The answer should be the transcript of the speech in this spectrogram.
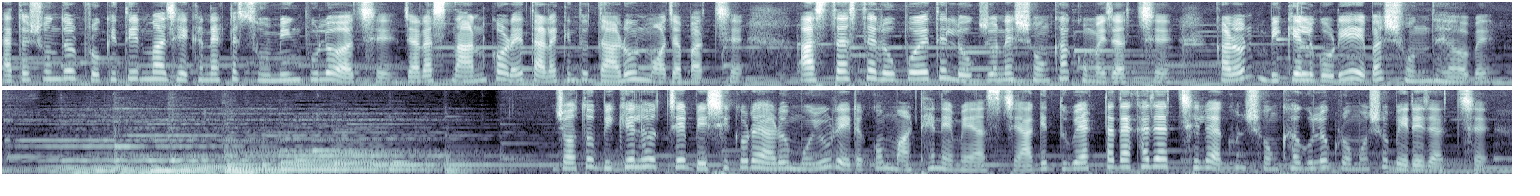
এত সুন্দর প্রকৃতির মাঝে এখানে একটা সুইমিং পুলও আছে। যারা স্নান করে তারা কিন্তু দারুণ মজা পাচ্ছে। আস্তে আস্তে রোপওয়েতে লোকজনের সংখ্যা কমে যাচ্ছে, কারণ বিকেল গড়িয়ে এবার সন্ধে হবে। যত বিকেল হচ্ছে, বেশি করে আরও ময়ূর এরকম মাঠে নেমে আসছে। আগে দু একটা দেখা যাচ্ছিল, এখন সংখ্যাগুলো ক্রমশ বেড়ে যাচ্ছে।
